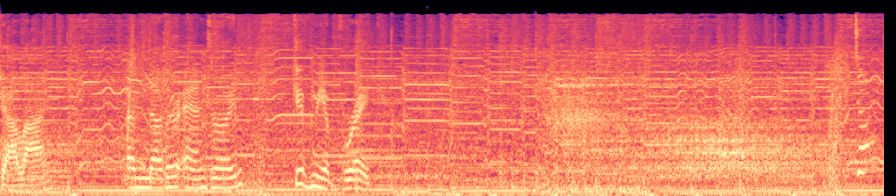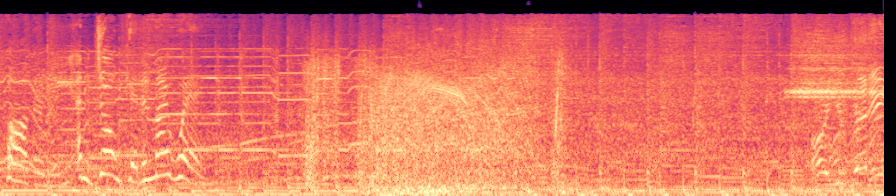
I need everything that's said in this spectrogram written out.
Shall I? Another android? Give me a break. Don't bother me and don't get in my way! Are you ready?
